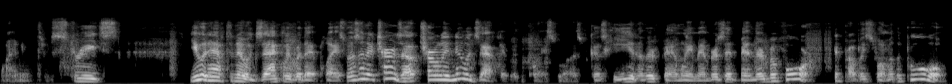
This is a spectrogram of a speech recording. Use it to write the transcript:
winding through streets. You would have to know exactly where that place was. And it turns out Charlie knew exactly where the place was because he and other family members had been there before. They'd probably swum in the pool.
